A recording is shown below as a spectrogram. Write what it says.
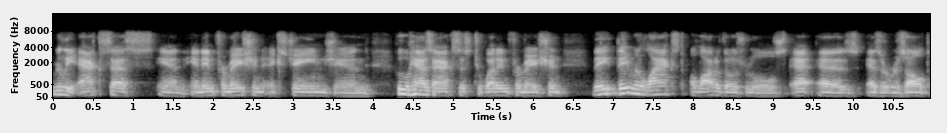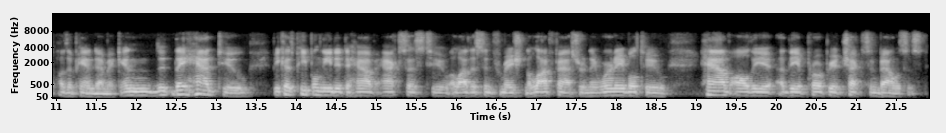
really access and, and information exchange and who has access to what information. They they relaxed a lot of those rules as as a result of the pandemic, and they had to because people needed to have access to a lot of this information a lot faster, and they weren't able to have all the the appropriate checks and balances.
